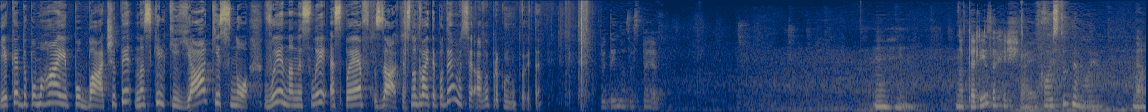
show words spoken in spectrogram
яке допомагає побачити, наскільки якісно ви нанесли СПФ захист. Ну давайте подивимося, а ви прокоментуєте. Людина з СПФ. Угу. Наталі захищає. А ось тут немає. Да.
